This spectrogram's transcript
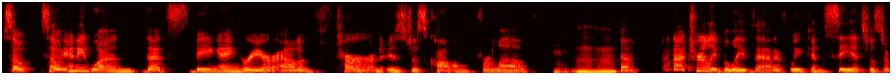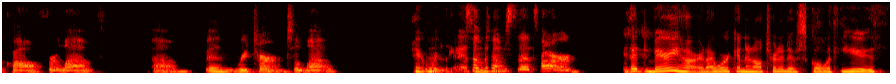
So, so anyone that's being angry or out of turn is just calling for love. Mm-hmm. And and I truly believe that if we can see it's just a call for love um, and return to love. It really is. Sometimes that's hard. It's very hard. I work in an alternative school with youth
